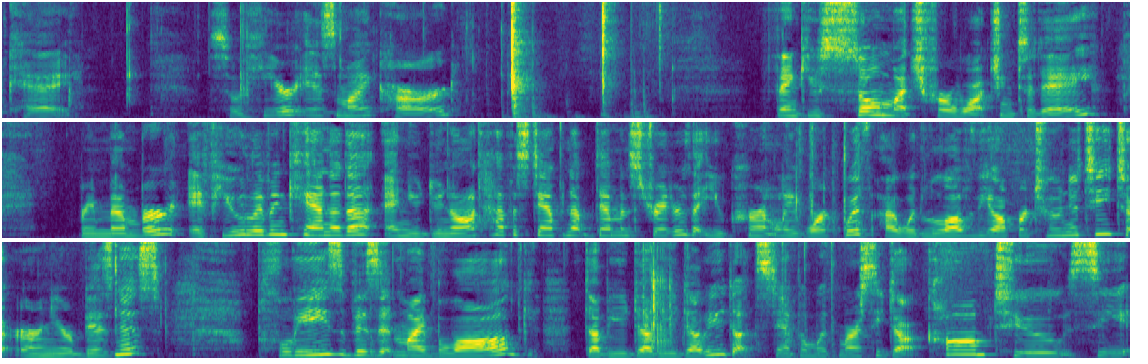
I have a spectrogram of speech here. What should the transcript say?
Okay, so here is my card. Thank you so much for watching today. Remember, if you live in Canada and you do not have a Stampin' Up! demonstrator that you currently work with, I would love the opportunity to earn your business. Please visit my blog, www.stampinwithmarcy.com to see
